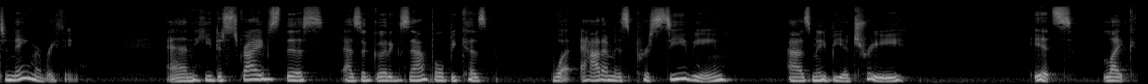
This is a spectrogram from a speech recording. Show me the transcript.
to name everything. And he describes this as a good example because what Adam is perceiving as maybe a tree, it's like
